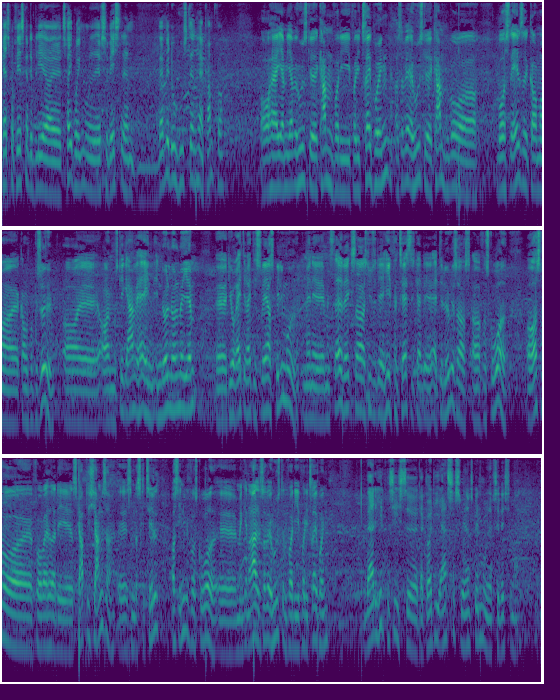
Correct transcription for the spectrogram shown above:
Kasper Fisker, det bliver øh, tre point mod FC Vestland. Hvad vil du huske den her kamp for? Og her, jamen, jeg vil huske kampen for de, for de tre point, og så vil jeg huske kampen, hvor, hvor Slagelse kommer, kommer på besøg, og, øh, og måske gerne vil have en, en 0-0 med hjem. Øh, de er jo rigtig, rigtig svære at spille imod, men, øh, men stadigvæk så synes jeg, det er helt fantastisk, at, øh, at det lykkedes os at få scoret, og også få, øh, for hvad hedder det, skabt de chancer, som der skal til, også inden vi får scoret. Men generelt så vil jeg huske dem for de, for de tre point. Hvad er det helt præcis, øh, der gør, at de er så svære at spille mod FC Vestjylland?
